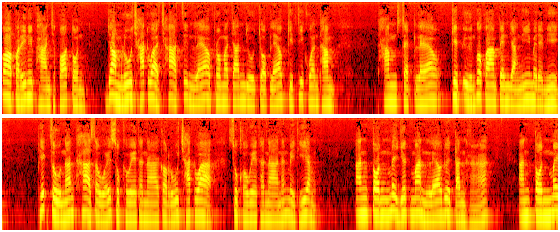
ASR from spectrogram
ก็ปรินิพานเฉพาะตน ย่อมรู้ชัดว่าชาติสิ้นแล้ว พรหมจรรย์อยู่จบแล้วกิจที่ควรทำทำเสร็จแล้ว กิจอื่นเพื่อความเป็นอย่างนี้ไม่ได้มี ภิกษุนั้นถ้าเสวยสุขเวทนา ก็รู้ชัดว่าสุขเวทนานั้นไม่เที่ยง อันตนไม่ยึดมั่นแล้วด้วยตัณหา อันตนไม่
